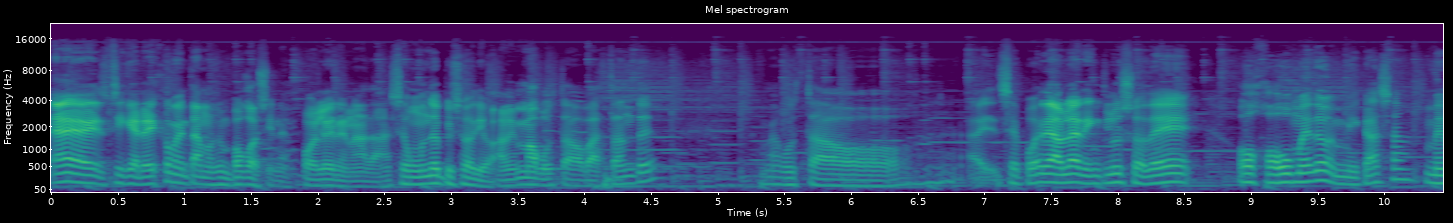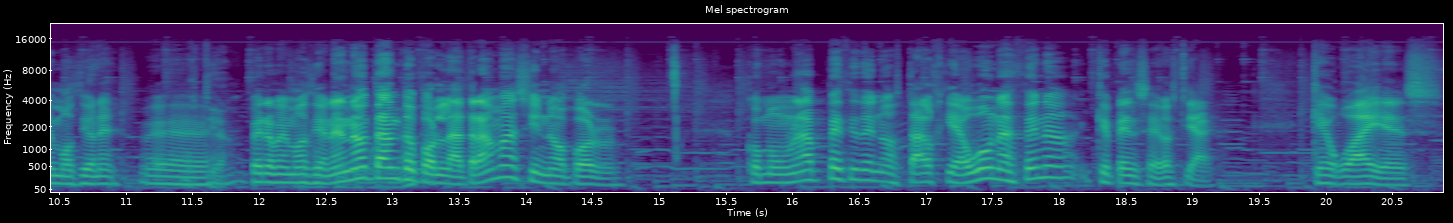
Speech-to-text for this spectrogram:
Eh, si queréis comentamos un poco sin spoiler ni nada. Segundo episodio, a mí me ha gustado bastante. Me ha gustado... Se puede hablar incluso de ojo húmedo en mi casa. Me emocioné. Eh, pero me emocioné no tanto por la trama, sino por... Como una especie de nostalgia. Hubo una escena que pensé, hostia, qué guay es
